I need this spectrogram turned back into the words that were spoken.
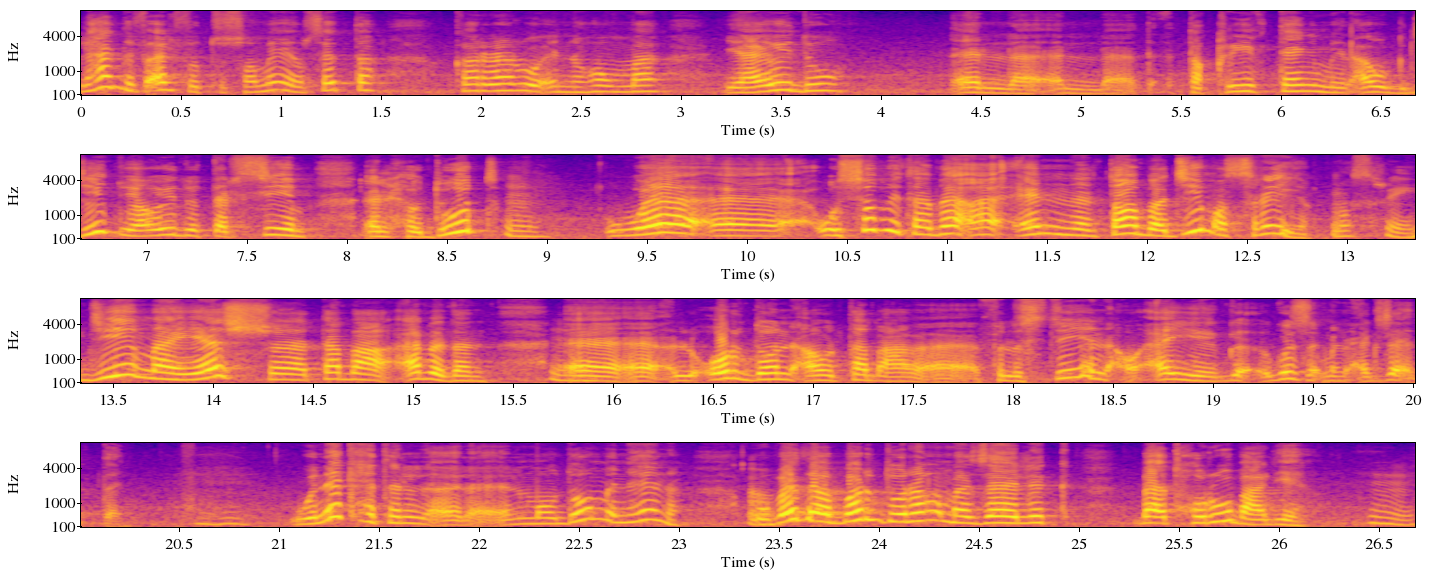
لحد في 1906 قرروا إن هم يعيدوا ال- ال- التقرير تاني من اول جديد ويعيدوا ترسيم الحدود. وثبت بقى إن طابة دي مصرية. مصري دي ما هياش تبع ابدا آه، آه، الأردن أو تبع آه، فلسطين أو أي جزء من الأجزاء الثانية ونجحت ال- ال- الموضوع من هنا. وبدأ برضو رغم ذلك بقت حروب عليها. مم.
